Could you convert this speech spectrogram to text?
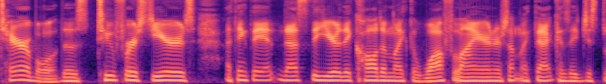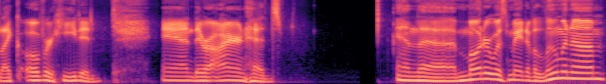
terrible. Those two first years, I think they that's the year they called them like the waffle iron or something like that because they just like overheated, and they were iron heads. and the motor was made of aluminum.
